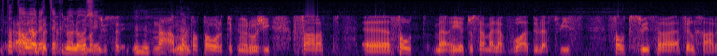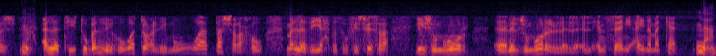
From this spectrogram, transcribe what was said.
التطور آه، التكنولوجي. نعم, نعم. والتطور التكنولوجي. صارت آه، صوت ما هي تسمى la voix de la Suisse صوت سويسرا في الخارج نعم. التي تبلغ وتعلم وتشرح ما الذي يحدث في سويسرا لجمهور للجمهور الإنساني اينما كان. نعم،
